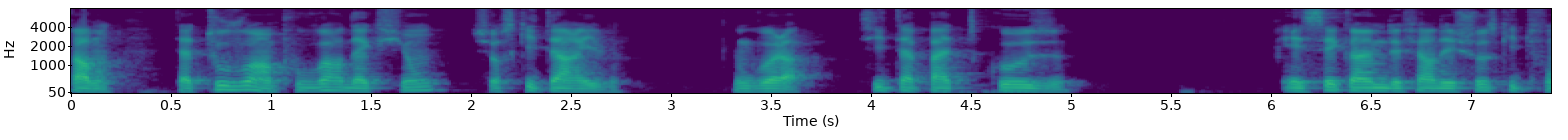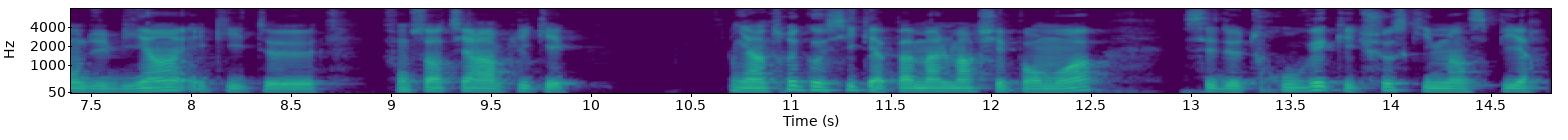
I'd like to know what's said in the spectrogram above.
pardon, toujours un pouvoir d'action sur ce qui t'arrive. Donc voilà, si tu n'as pas de cause, essaie quand même de faire des choses qui te font du bien et qui te font sortir impliqué. Il y a un truc aussi qui a pas mal marché pour moi, c'est de trouver quelque chose qui m'inspire.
